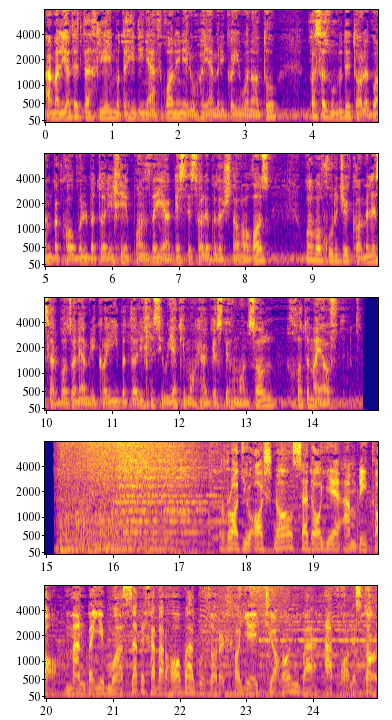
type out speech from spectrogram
عملیات تخلیه متحدین افغان نیروهای امریکایی و ناتو پس از ورود طالبان به کابل به تاریخ 15 اگست سال گذشته آغاز و با خروج کامل سربازان امریکایی به تاریخ 31 ماه اگست همان سال خاتمه یافت. رادیو آشنا صدای امریکا منبع موثق خبرها و گزارش های جهان و افغانستان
